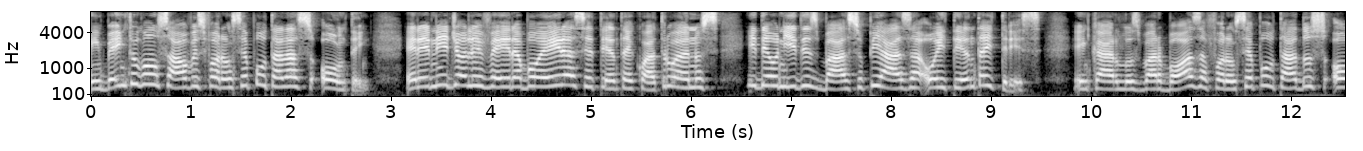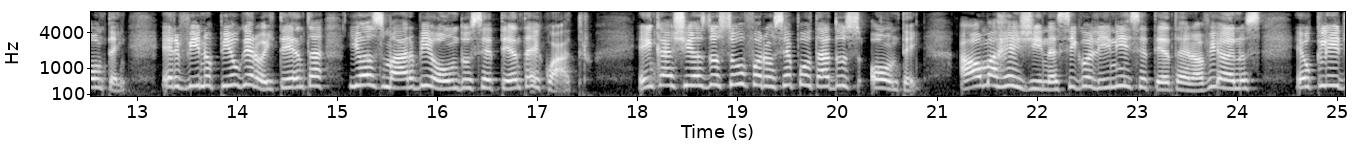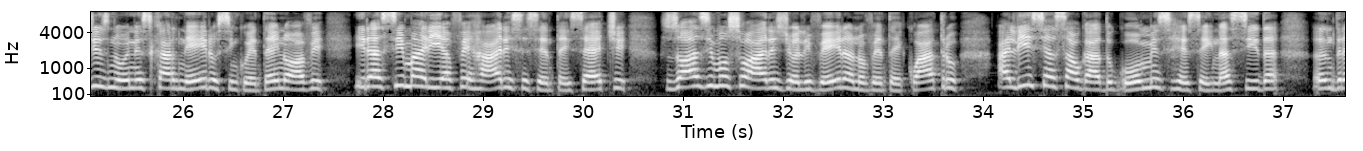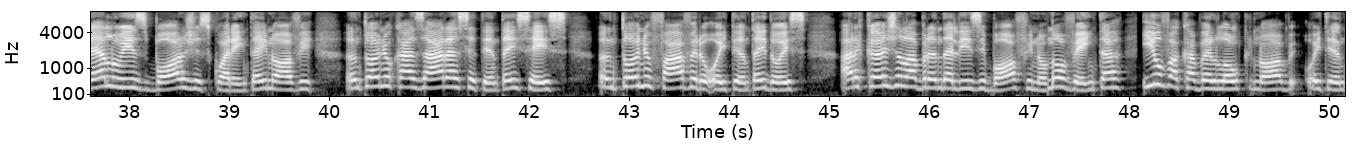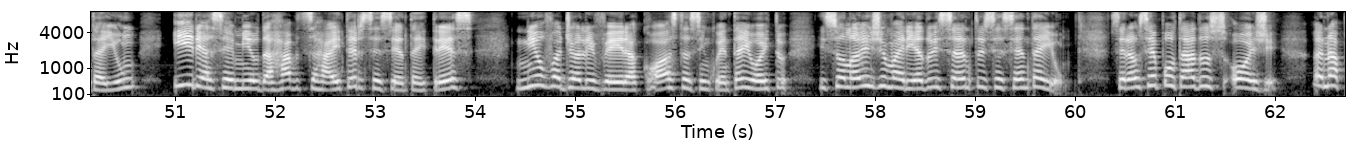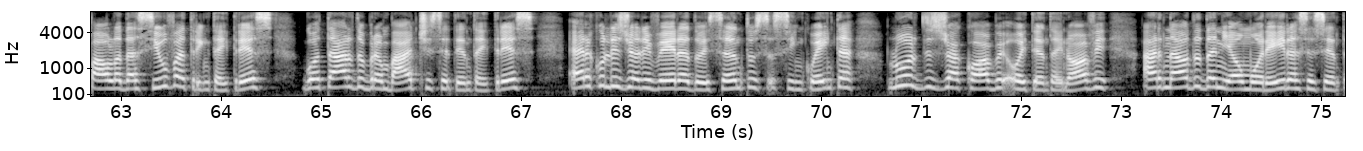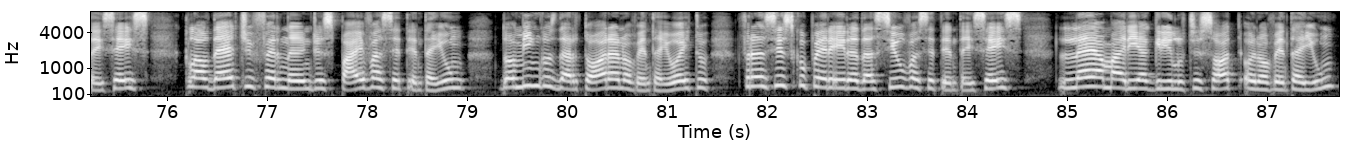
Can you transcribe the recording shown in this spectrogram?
Em Bento Gonçalves foram sepultadas ontem Ereni de Oliveira Boeira, 74 anos, e Deunides Basso Piazza, 83. Em Carlos Barbosa foram sepultados ontem Ervino Pilger, 80 e Osmar Biondo, 74. Em Caxias do Sul foram sepultados ontem Alma Regina Sigolini, 79 anos, Euclides Nunes Carneiro, 59, Iraci Maria Ferrari, 67, Zósimo Soares de Oliveira, 94, Alícia Salgado Gomes, recém-nascida, André Luiz Borges, 49, Antônio Casara, 76, Antônio Fávero, 82, Arcângela Brandalize Boff, 90, Ilva Caberlon Knob, 81 Iria Semilda Habsreiter, 63, Nilva de Oliveira Costa, 58 e Solange Maria dos Santos, 61. Serão sepultados hoje Ana Paula da Silva, 33, Gotardo Brambate, 73, Hércules de Oliveira dos Santos, 50, Lourdes Jacob, 89, Arnaldo Daniel Moreira, 66, Claudete Fernandes Paiva, 71, Domingos D'Artora, 98, Francisco Pereira da Silva, 76, Léa Maria Grilo Tissot, 91,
